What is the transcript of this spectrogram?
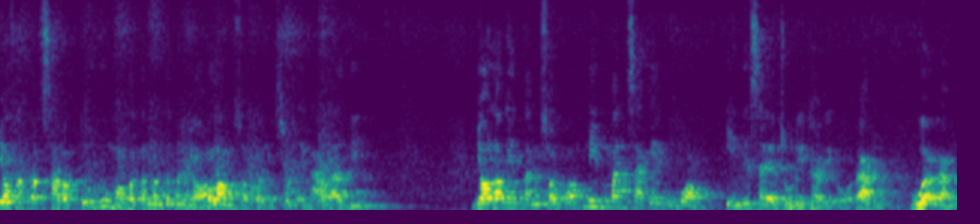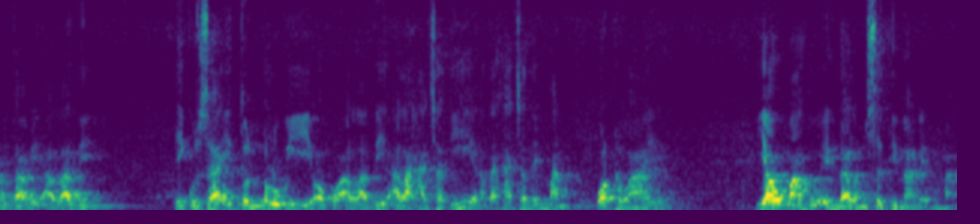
Ya fakot syarat tuhu mongko teman-teman nyolong sapa ingsun ing aladi nyolong tang sapa? Miman saking wong. Ini saya curi dari orang huwa kang utawi aladi iku zaidun ngeluwi apa aladi ala hajati ing atase hajati man padha wae yaumahu ing dalam sedinane man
